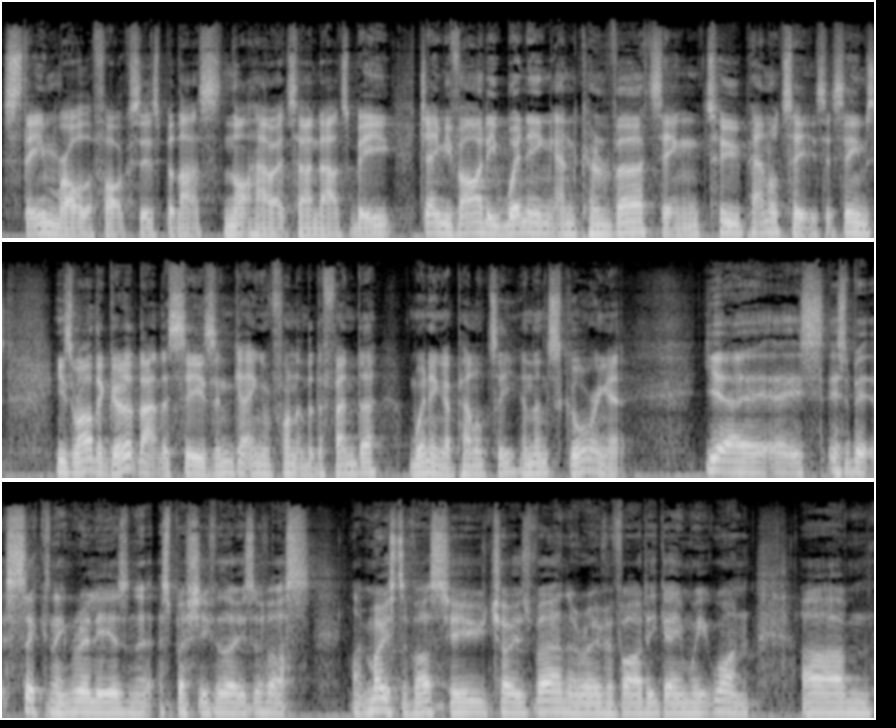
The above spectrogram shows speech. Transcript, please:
steamroll the Foxes, but that's not how it turned out to be. Jamie Vardy winning and converting two penalties. It seems he's rather good at that this season, getting in front of the defender, winning a penalty, and then scoring it. Yeah, it's it's a bit sickening, really, isn't it? Especially for those of us, like most of us, who chose Werner over Vardy game week one. Um,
